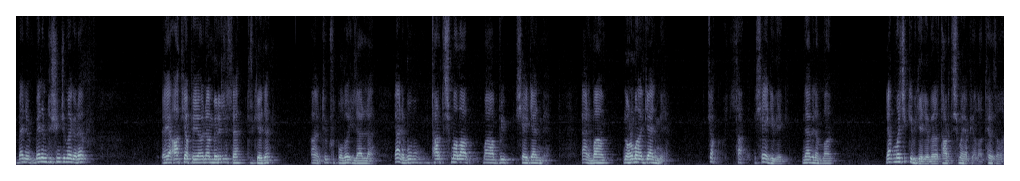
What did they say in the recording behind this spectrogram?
benim benim düşünceme göre eğer altyapıya önem verilirse Türkiye'de hani Türk futbolu ilerler. Yani bu tartışmalar bana bir şey gelmiyor. Yani bana normal gelmiyor. Çok şey gibi ne bileyim ben yapmacık gibi geliyor böyle tartışma yapıyorlar televizyonda.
